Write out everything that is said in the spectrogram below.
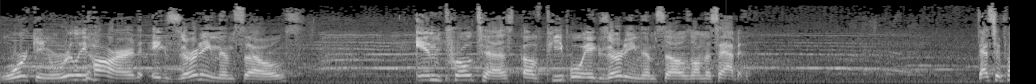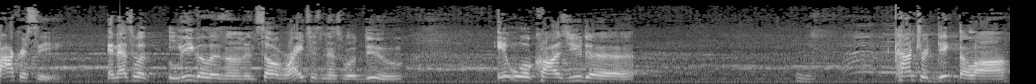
working really hard, exerting themselves in protest of people exerting themselves on the Sabbath. That's hypocrisy. And that's what legalism and self righteousness will do. It will cause you to contradict the law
